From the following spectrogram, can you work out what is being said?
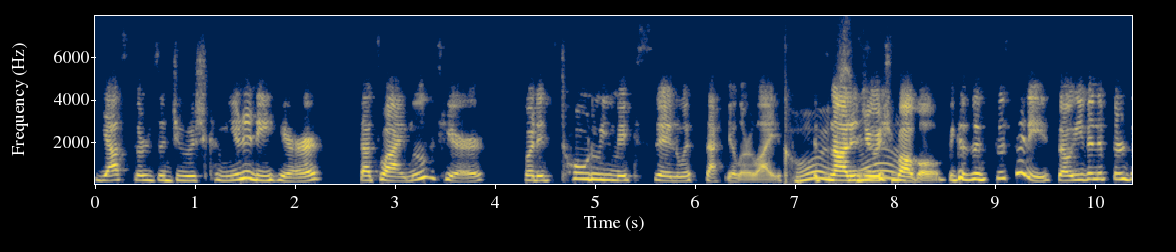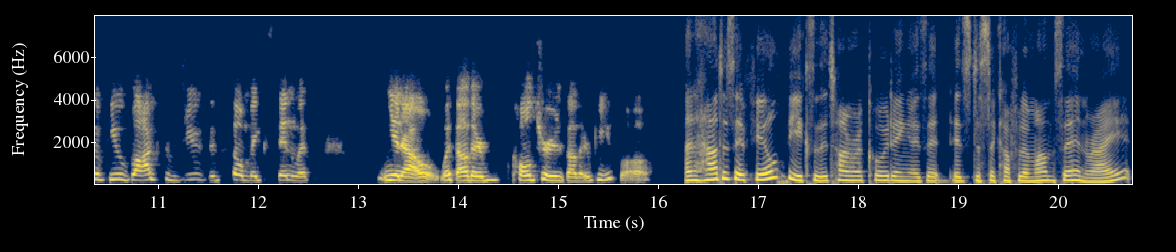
yes, there's a Jewish community here. That's why I moved here, but it's totally mixed in with secular life. Course, it's not a yeah. Jewish bubble because it's the city. So even if there's a few blocks of Jews, it's still mixed in with, you know, with other cultures, other people. And how does it feel for you? Because at the time of recording, is it it's just a couple of months in, right?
